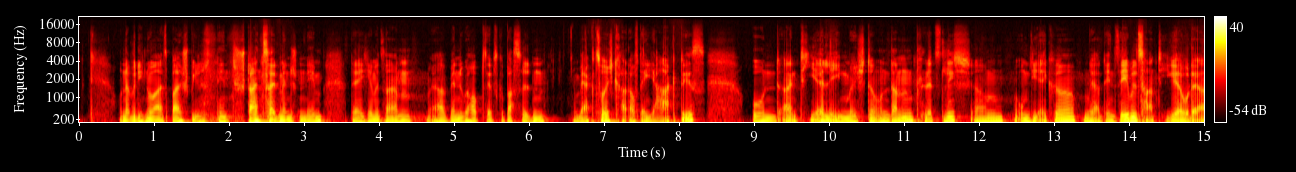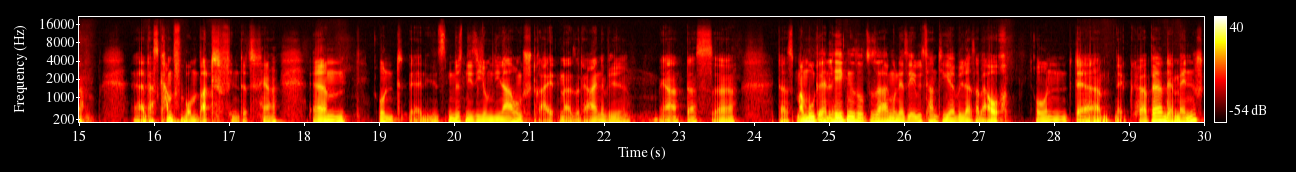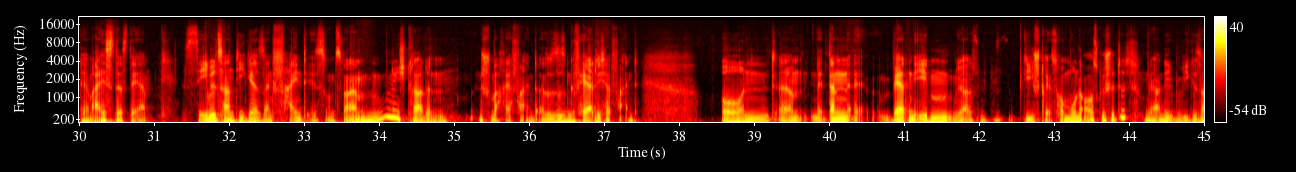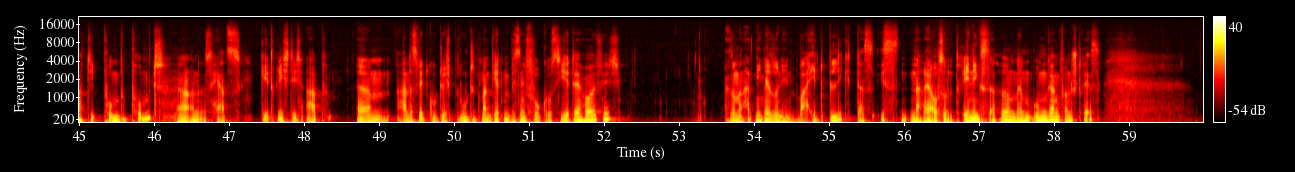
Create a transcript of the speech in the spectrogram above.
Und da würde ich nur als Beispiel den Steinzeitmenschen nehmen, der hier mit seinem, ja, wenn überhaupt selbst gebastelten Werkzeug gerade auf der Jagd ist und ein Tier erlegen möchte und dann plötzlich ähm, um die Ecke ja, den Säbelzahntiger oder ja, das Kampfwombat findet. Ja. Ähm, und äh, jetzt müssen die sich um die Nahrung streiten. Also der eine will ja das, äh, das Mammut erlegen sozusagen und der Säbelzahntiger will das aber auch. Und der, Körper, der Mensch, der weiß, dass der Säbelzahntiger sein Feind ist. Und zwar nicht gerade ein, ein schwacher Feind, also es ist ein gefährlicher Feind. Und ähm, dann werden eben ja, die Stresshormone ausgeschüttet. Ja, die, wie gesagt, die Pumpe pumpt. Ja, das Herz geht richtig ab. Ähm, alles wird gut durchblutet. Man wird ein bisschen fokussierter häufig. Also man hat nicht mehr so den Weitblick. Das ist nachher auch so eine Trainingssache im Umgang von Stress.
